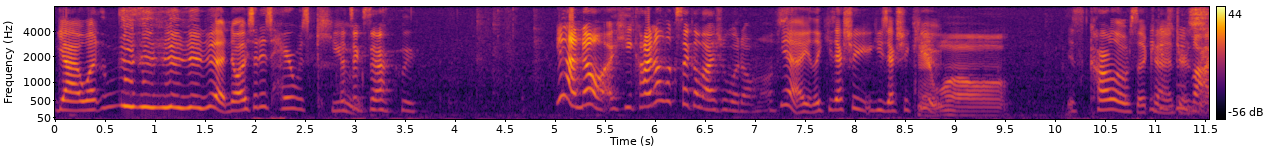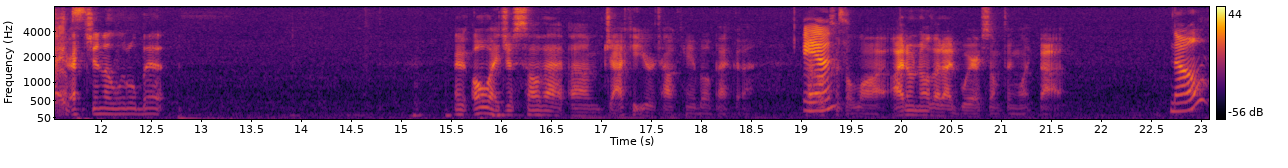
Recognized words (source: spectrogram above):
yeah, I went. no, I said his hair was cute. That's exactly. Yeah, no, he kind of looks like Elijah Wood almost. yeah, like he's actually he's actually cute. Okay, cute. well, it's Carlos that kind of gives me turns me vibes. off. stretching a little bit. I- oh, I just saw that um, jacket you were talking about, Becca. That And looks like a lot. I don't know that I'd wear something like that. No.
